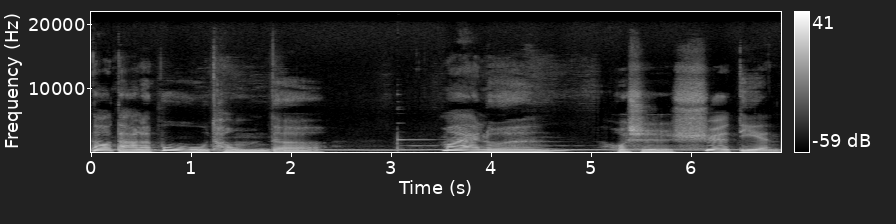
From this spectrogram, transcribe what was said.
到达了不同的脉轮或是血点，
